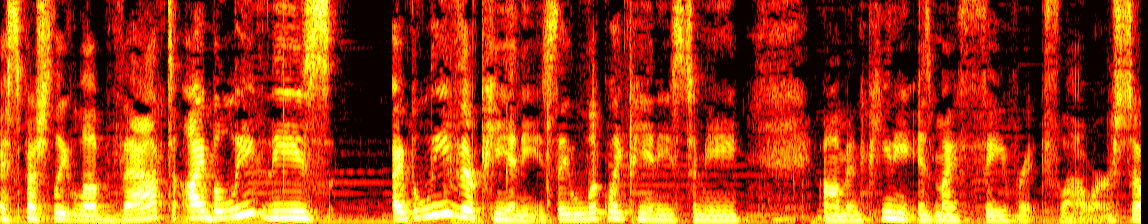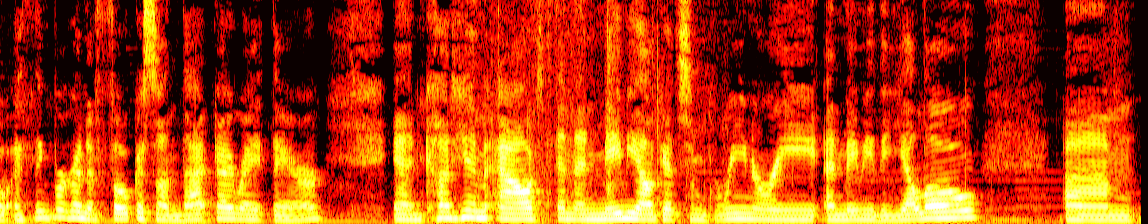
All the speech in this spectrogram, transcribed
especially love that. I believe these I believe they're peonies. They look like peonies to me. Um, and peony is my favorite flower. So I think we're going to focus on that guy right there and cut him out. And then maybe I'll get some greenery and maybe the yellow um,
